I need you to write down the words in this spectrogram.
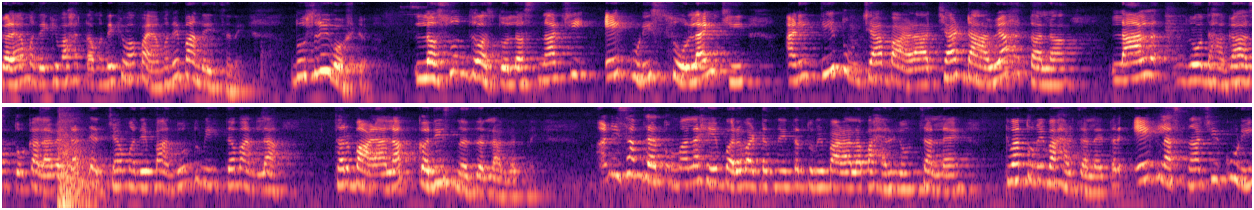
गळ्यामध्ये किंवा हातामध्ये किंवा पायामध्ये बांधायचं नाही. दुसरी गोष्ट लसूण जो असतो लसणाची एक कुडी सोलायची आणि ती तुमच्या बाळाच्या डाव्या हाताला लाल जो धागा असतो कलाव्याचा त्याच्यामध्ये बांधून तुम्ही इथं बांधला तर बाळाला कधीच नजर लागत नाही. आणि समजा तुम्हाला हे बरं वाटत नाही तर तुम्ही बाळाला बाहेर घेऊन चाललाय. किंवा तुम्ही बाहेर चाललाय तर एक लसणाची कुडी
